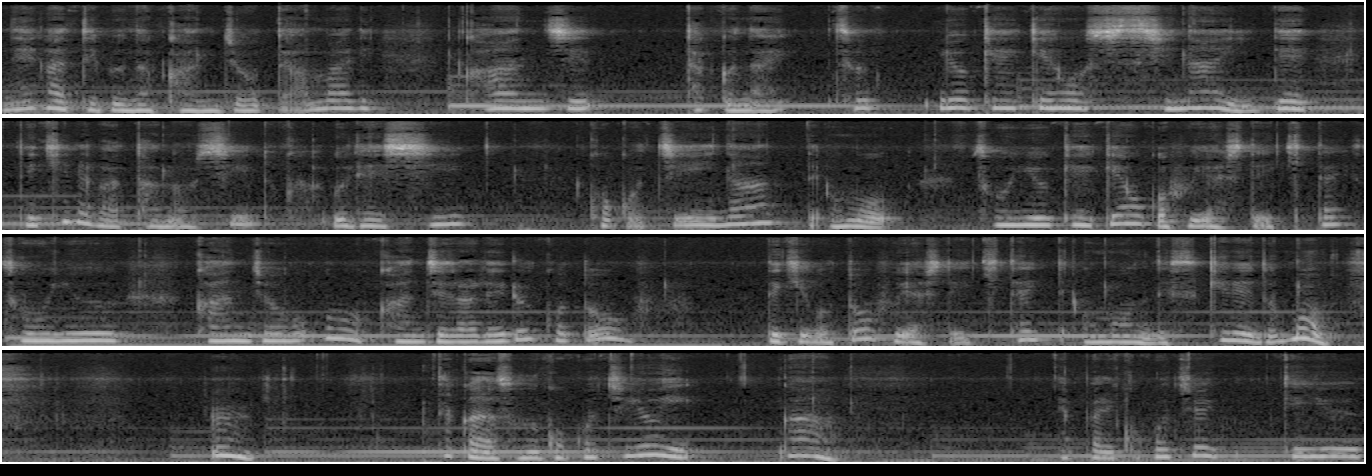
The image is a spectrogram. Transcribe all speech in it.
ネガティブな感情ってあんまり感じたくない。そういう経験をしないでできれば楽しいとか嬉しい心地いいなって思う。そういう経験をこう増やしていきたい。そういう感情を感じられることを出来事を増やしていきたいって思うんですけれどもうん。だからその心地よいがやっぱり心地よいっていう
